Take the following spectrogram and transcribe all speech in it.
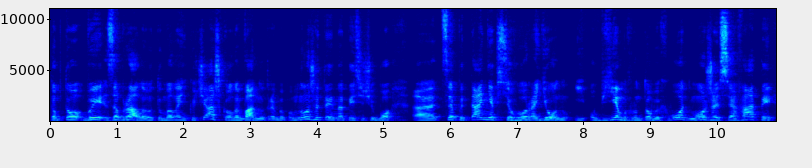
Тобто, ви забрали оту маленьку чашку, але ванну треба помножити на тисячу, бо е, це питання всього району, і об'єм ґрунтових вод може сягати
